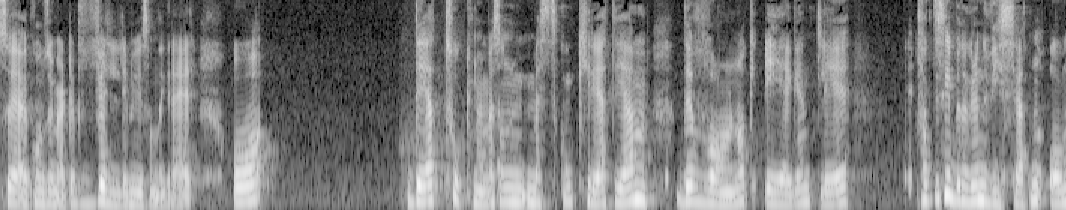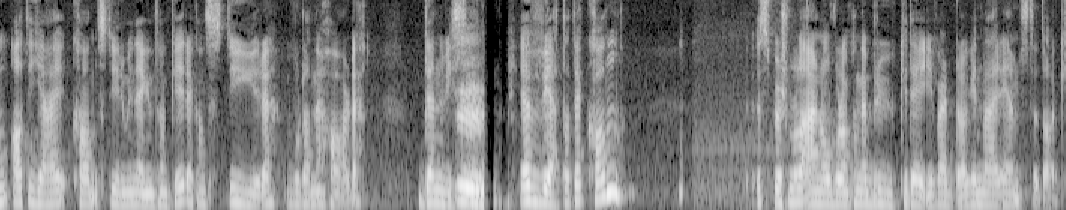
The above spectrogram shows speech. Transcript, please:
så jeg konsumerte veldig mye sånne greier. Og det jeg tok med meg sånn mest konkret hjem, det var nok egentlig faktisk i bunn og grunn vissheten om at jeg kan styre mine egne tanker. Jeg kan styre hvordan jeg har det. Den vissheten. Mm. Jeg vet at jeg kan. Spørsmålet er nå hvordan kan jeg bruke det i hverdagen hver eneste dag.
